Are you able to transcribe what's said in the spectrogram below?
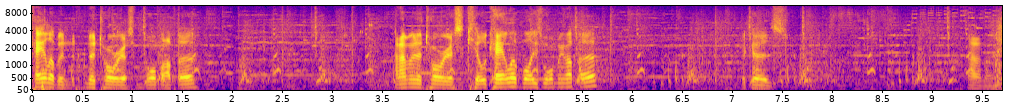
Caleb, a notorious warm-upper. And I'm a notorious kill Caleb while he's warming up her. Because, I don't know.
